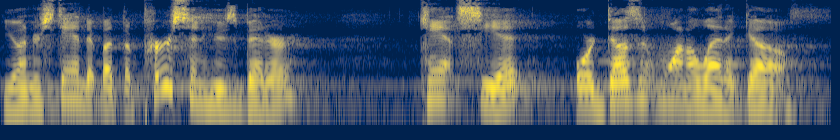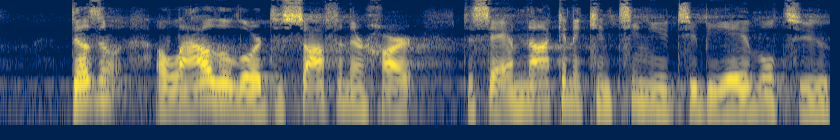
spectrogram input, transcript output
you understand it. But the person who's bitter can't see it or doesn't want to let it go, doesn't allow the Lord to soften their heart to say, I'm not going to continue to be able to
